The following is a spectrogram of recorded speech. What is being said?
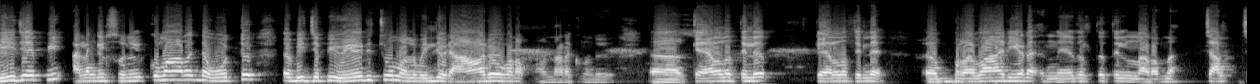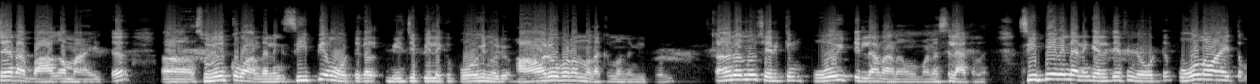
ബി ജെ പി അല്ലെങ്കിൽ സുനിൽകുമാറിന്റെ വോട്ട് ബി ജെ പി മേടിച്ചു എന്നുള്ള വലിയൊരു ആരോപണം നടക്കുന്നുണ്ട്. കേരളത്തിൽ കേരളത്തിന്റെ ബ്രവാരിയുടെ നേതൃത്വത്തിൽ നടന്ന ചർച്ചയുടെ ഭാഗമായിട്ട് സുനിൽ സുനിൽകുമാറിന്റെ അല്ലെങ്കിൽ സി പി എം വോട്ടുകൾ ബി ജെ പിയിലേക്ക് പോയി എന്നൊരു ആരോപണം നടക്കുന്നുണ്ടെങ്കിൽ പോലും അങ്ങനെയൊന്നും ശരിക്കും പോയിട്ടില്ല എന്നാണ് നമ്മൾ മനസ്സിലാക്കുന്നത്. സി പി എമ്മിന്റെ അല്ലെങ്കിൽ എൽ ഡി എഫിന്റെ വോട്ട് പൂർണമായിട്ടും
